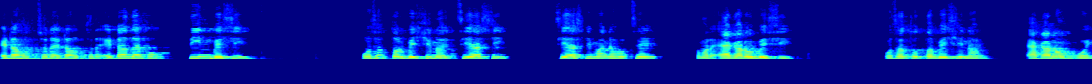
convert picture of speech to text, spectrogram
এটা হচ্ছে না, এটা হচ্ছে না। এটা দেখো, তিন বেশি, পঁচাত্তর বেশি নয়, ছিয়াশি। ছিয়াশি মানে হচ্ছে তোমার এগারো বেশি পঁচাত্তরটা বেশি নয়, একানব্বই।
